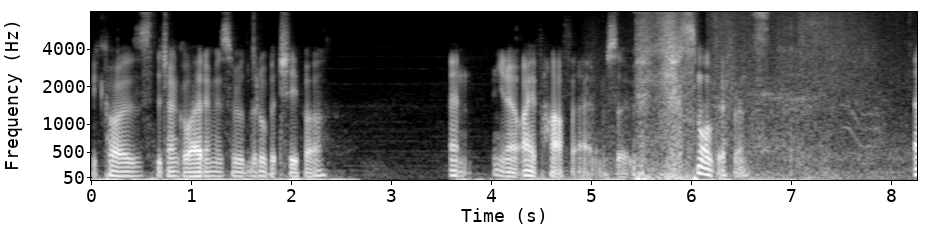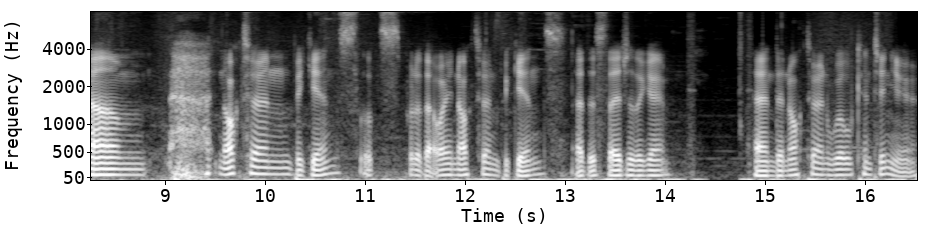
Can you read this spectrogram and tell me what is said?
Because the jungle item is a little bit cheaper. And, you know, I have half an item, so small difference. Um, Nocturne begins, let's put it that way, Nocturne begins at this stage of the game. And the Nocturne will continue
